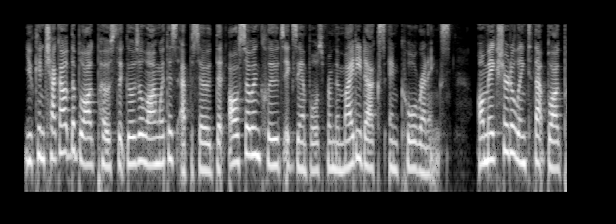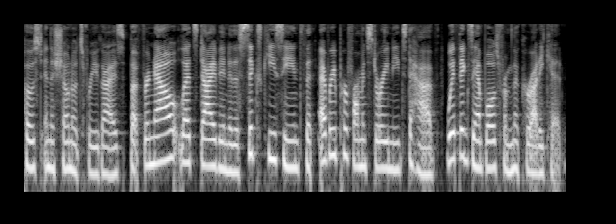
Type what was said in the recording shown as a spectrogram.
you can check out the blog post that goes along with this episode that also includes examples from the Mighty Ducks and Cool Runnings. I'll make sure to link to that blog post in the show notes for you guys, but for now, let's dive into the six key scenes that every performance story needs to have with examples from the Karate Kid.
